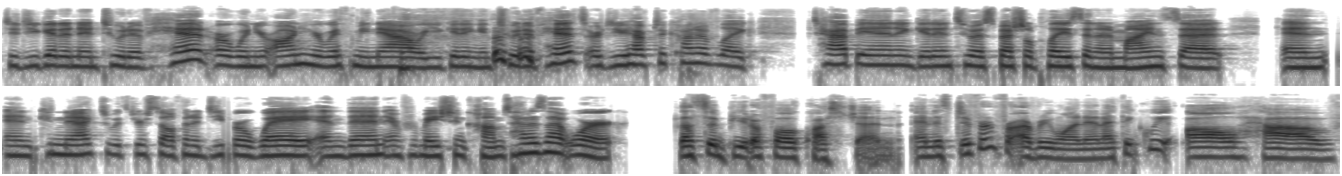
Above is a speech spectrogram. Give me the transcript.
did you get an intuitive hit? Or when you're on here with me now, are you getting intuitive hits? Or do you have to kind of like tap in and get into a special place and a mindset and, and connect with yourself in a deeper way? And then information comes. How does that work? That's a beautiful question. And it's different for everyone. And I think we all have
